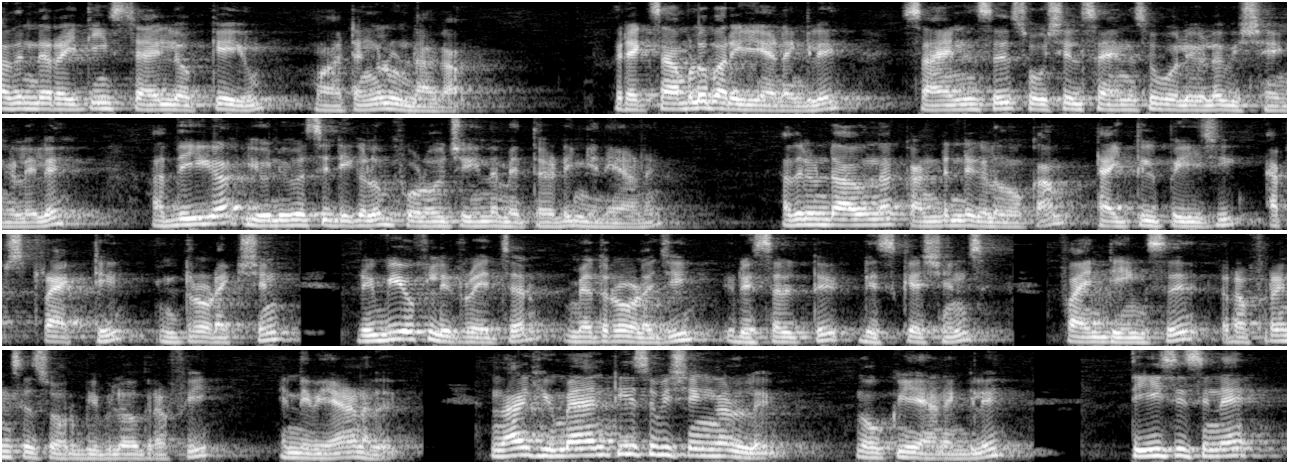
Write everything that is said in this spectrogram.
അതിന്റെ റൈറ്റിംഗ് സ്റ്റൈലിലൊക്കെയും മാറ്റങ്ങൾ ഉണ്ടാകാം. ഒരു എക്സാമ്പിൾ പറയുകയാണെങ്കിൽ സയൻസ് സോഷ്യൽ സയൻസ് പോലെയുള്ള വിഷയങ്ങളിൽ അധിക യൂണിവേഴ്സിറ്റികളും ഫോളോ ചെയ്യുന്ന മെത്തേഡ് ഇങ്ങനെയാണ്. അതിലുണ്ടാകുന്ന കണ്ടന്റുകൾ നോക്കാം. Title page abstract introduction review of literature methodology result discussions findings references or bibliography എന്നിവയാണത്. എന്നാൽ ഹ്യൂമാനിറ്റീസ് വിഷയങ്ങളിൽ നോക്കുകയാണെങ്കിൽ തീസിസിനെ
